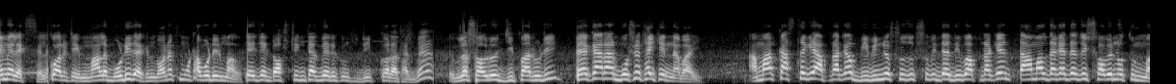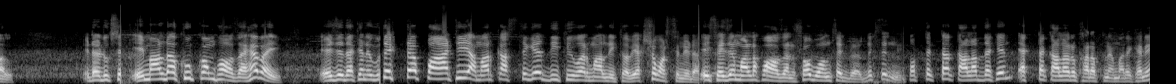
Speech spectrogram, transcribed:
এম এল এক্সেল কোয়ালিটি মাল বডি দেখেন, অনেক মোটা বডির মাল। এই যে ডস্টিং থাকবে, এরকম ডিপ করা থাকবে এগুলো সব হলো জিপার হুডি বেকার আর বসে থাকেন না ভাই। আমার কাছ থেকে আপনাকে বিভিন্ন সুযোগ সুবিধা দিব আপনাকে। তা মাল দেখা যায় যে সবে নতুন মাল। এটা ঢুকছে। এই মালটা খুব কম পাওয়া যায় হ্যাঁ ভাই? এই যে দেখেন, প্রত্যেকটা পার্টি আমার কাছ থেকে দ্বিতীয়বার মাল নিতে হবে, একশো পার্সেন্ট এটা। এই সাইজের মালটা পাওয়া যায় না, সব ওয়ান সাইড দেখছেন? প্রত্যেকটা কালার দেখেন, একটা কালারও খারাপ নেই আমার এখানে।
